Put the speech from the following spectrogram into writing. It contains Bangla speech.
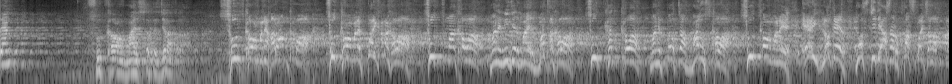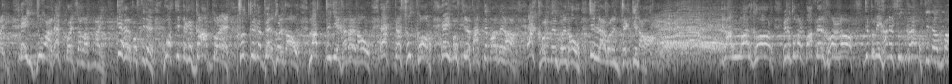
দেন, সুদ খাওয়া মায়ের সাথে জেনা করা। সুদ খাওয়া মানে হারাম খাওয়া, সুদ খাওয়া মানে পায়খানা খাওয়া। সুদ মা খাওয়া মানে নিজের মায়ের মাথা খাওয়া। সুদ খাওয়া মানে পচা মানুষ খাওয়া। সুদ খাওয়া মানে এই লোকের মসজিদে আসার পাঁচ পয়সা লাভ নাই, এই জুমার এক পয়সা লাভ নাই। কেহের মসজিদে? মসজিদ থেকে গাছ ধরে সুদকে বের করে দাও, লাঠি দিয়ে খেদায় দাও। একটা সুদখোর এই মসজিদে থাকতে পারবে না। এখন বের করে দাও। চিল্লা বলেন, ঠিক কিনা? এটা আল্লাহর ঘর, এটা তোমার বাপের ঘর না যে তুমি এখানে সুদ খায় মসজিদে আসবা।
